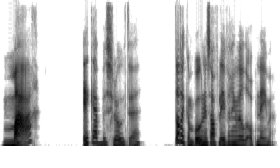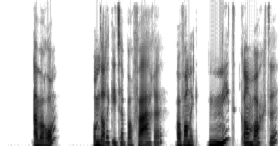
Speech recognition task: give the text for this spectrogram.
Maar ik heb besloten dat ik een bonusaflevering wilde opnemen. En waarom? Omdat ik iets heb ervaren waarvan ik niet kan wachten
